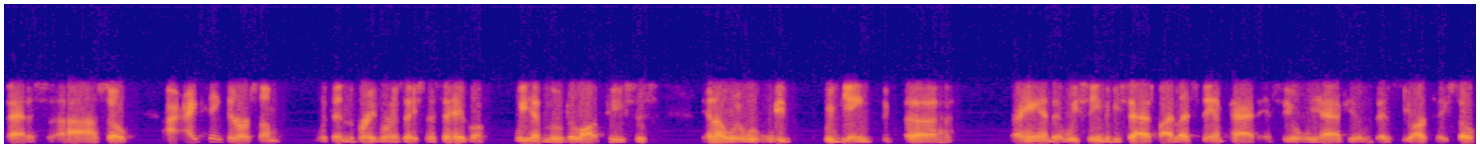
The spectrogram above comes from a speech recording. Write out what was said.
status. Uh, so I, I think there are some within the Brave organization that say, "Hey, look, we have moved a lot of pieces. You know, we, we we've gained uh, a hand that we seem to be satisfied. Let's stand pat and see what we have here with Inciarte." So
